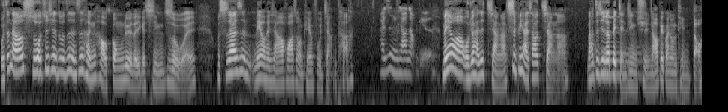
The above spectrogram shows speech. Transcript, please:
我真的要说，巨蟹座真的是很好攻略的一个星座哎，我实在是没有很想要花什么篇幅讲它。还是你想要讲别的？没有啊，我觉得还是讲啊，势必还是要讲啊。然后这些都被剪进去，然后被观众听到。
